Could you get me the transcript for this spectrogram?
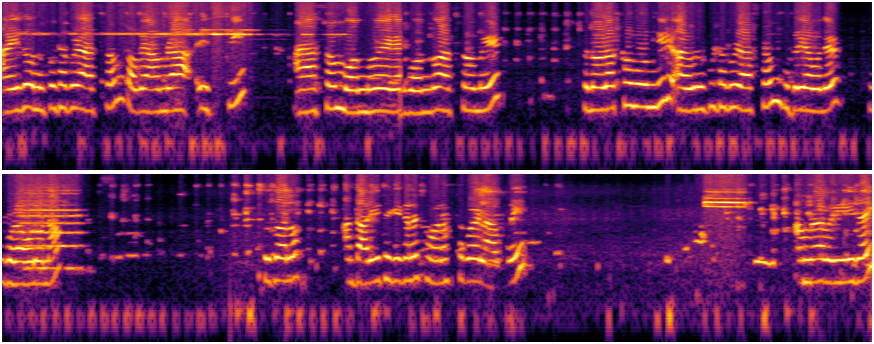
আর এই যে অনুকূল ঠাকুরের আশ্রম, তবে আমরা এসেছি আর আশ্রম বন্ধ হয়ে গেছে, বন্ধ আশ্রমের। নলক্ষা মন্দির আর অনুকূল ঠাকুরের আশ্রম দুটোই আমাদের ঘোরা হলো না। তো চলো, আর দাঁড়িয়ে থেকে এখানে সময় নষ্ট করে লাভ নেই। আমরা বেরিয়ে যাই।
